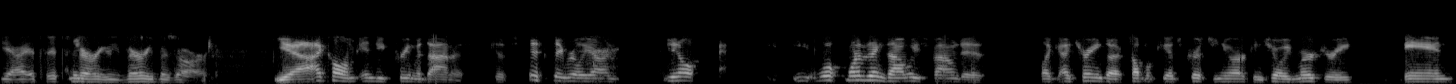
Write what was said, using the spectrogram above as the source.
Yeah, it's it's very very bizarre. Yeah, I call them indie prima donnas because they really are. You know, one of the things I always found is, like, I trained a couple kids, Christian York and Joey Mercury, and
